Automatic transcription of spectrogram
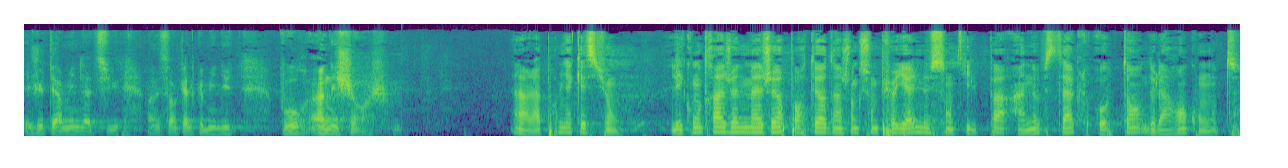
Et je termine là-dessus en laissant quelques minutes pour un échange. Alors, la première question. Les contrats jeunes majeurs porteurs d'injonctions plurielles ne sont-ils pas un obstacle au temps de la rencontre?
